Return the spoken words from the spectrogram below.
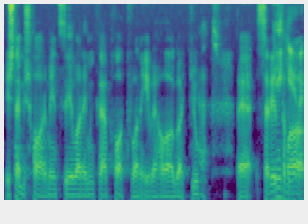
és nem is 30 éve, hanem inkább 60 éve hallgatjuk. Hát, De szerintem a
